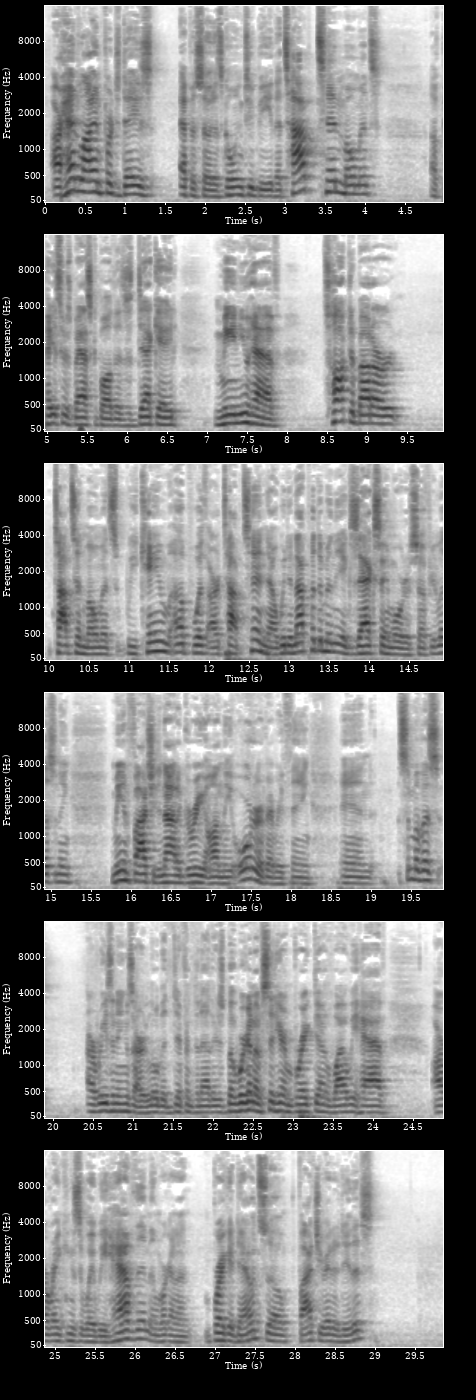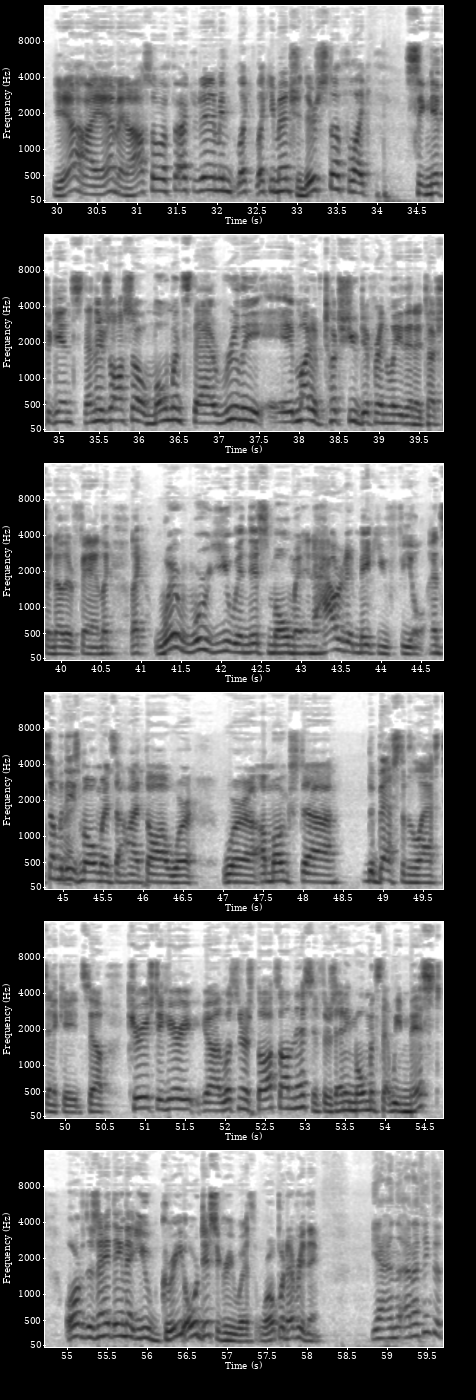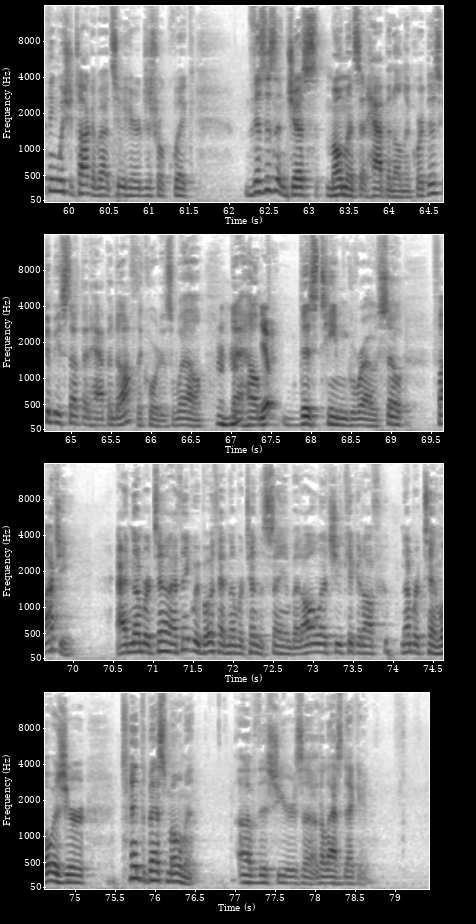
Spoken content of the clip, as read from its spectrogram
our headline for today's episode is going to be the top ten moments of Pacers basketball this decade. Me and you have talked about our top 10 moments. We came up with our top 10. Now, we did not put them in the exact same order. So if you're listening, me and Facci did not agree on the order of everything. And some of us, our reasonings are a little bit different than others. But we're going to sit here and break down why we have our rankings the way we have them. And we're going to break it down. So, Facci, ready to do this? Yeah, I am. And I also have factored in, I mean, like, like you mentioned, there's stuff like significance. Then there's also moments that really it might have touched you differently than it touched another fan. Like like where were you in this moment and how did it make you feel? And some of these moments I thought were were amongst uh, the best of the last decade. So curious to hear uh, listeners' thoughts on this. If there's any moments that we missed, or if there's anything that you agree or disagree with, we're open to everything. Yeah, and and I think the thing we should talk about too here, just real quick, this isn't just moments that happened on the court. This could be stuff that happened off the court as well that helped Yep. this team grow. So, Fachi, at number 10, I think we both had number 10 the same, but I'll let you kick it off. Number 10, what was your 10th best moment of this year's, uh, the last decade?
